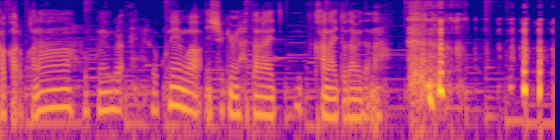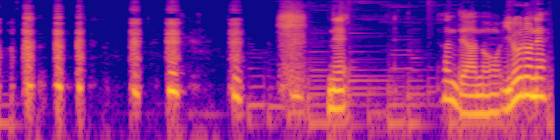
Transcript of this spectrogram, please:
かかるかな。6年ぐらい。6年は一生懸命働かないとダメだな。ね。なんで、あの、いろいろね、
